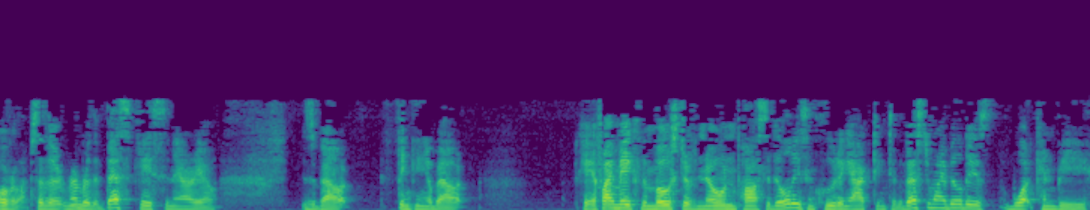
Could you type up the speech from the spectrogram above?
overlap. So the, remember the best case scenario is about thinking about okay, if I make the most of known possibilities, including acting to the best of my abilities, what can be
